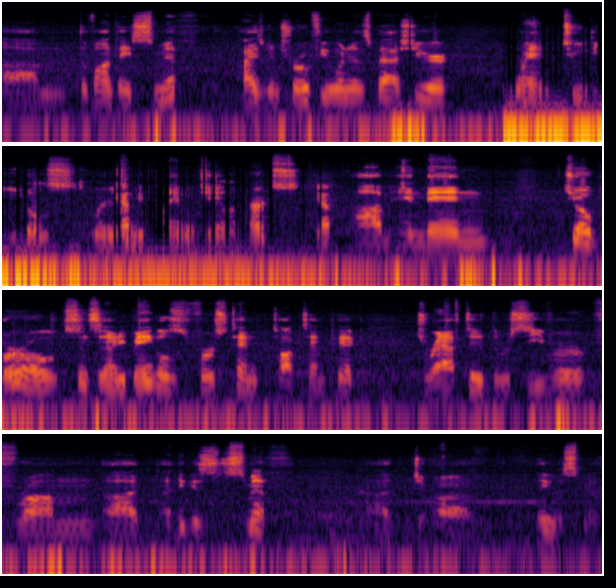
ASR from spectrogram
Um, DeVonta Smith, Heisman Trophy winner this past year, went to the Eagles, where he's going to be playing with Jalen Hurts. Yep. Um, and then Joe Burrow, Cincinnati Bengals, first ten top ten pick, drafted the receiver from uh, I think it's Smith. Uh, uh, I think it was Smith.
